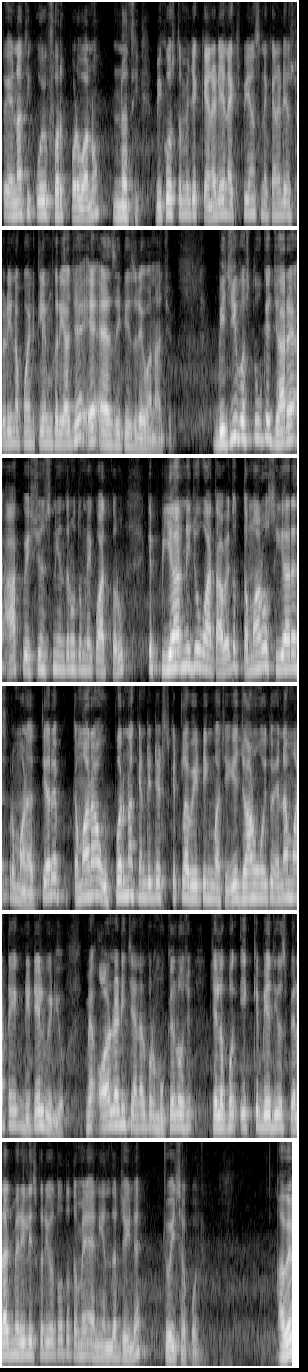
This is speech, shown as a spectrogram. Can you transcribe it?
તો એનાથી કોઈ ફરક પડવાનો નથી. બિકોઝ તમે જે કેનેડિયન એક્સપિરિયન્સ અને કેનેડિયન સ્ટડીના પોઈન્ટ ક્લેમ કર્યા છે, એ એઝ ઇટ ઇઝ રહેવાના છે. બીજી વસ્તુ કે જ્યારે આ ક્વેશ્ચન્સની અંદર હું તમને એક વાત કરું કે પીઆરની જો વાત આવે તો તમારો સીઆરએસ પ્રમાણે અત્યારે તમારા ઉપરના કેન્ડિડેટ્સ કેટલા વેઇટિંગમાં છે એ જાણવું હોય તો એના માટે એક ડિટેલ વીડિયો મેં ઓલરેડી ચેનલ પર મૂકેલો છે, જે લગભગ એક કે બે દિવસ પહેલાં જ મેં રિલીઝ કર્યો હતો, તો તમે એની અંદર જઈને જોઈ શકો છો. હવે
